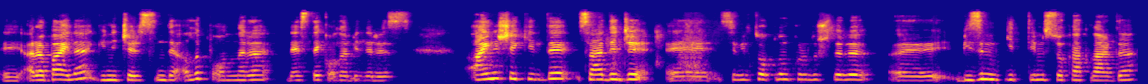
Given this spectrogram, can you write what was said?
e, arabayla gün içerisinde alıp onlara destek olabiliriz. Aynı şekilde sadece e, sivil toplum kuruluşları e, bizim gittiğimiz sokaklarda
